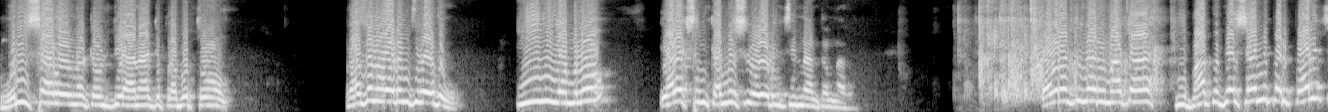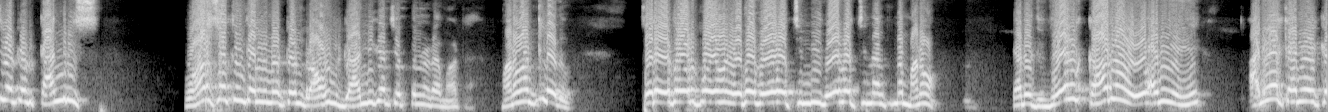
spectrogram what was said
ఒరిస్సాలో ఉన్నటువంటి ఆనాటి ప్రభుత్వం ప్రజలు ఓడించలేదు. ఈవీఎంలో ఎలక్షన్ కమిషన్ ఓడించింది అంటున్నారు ఎవరంటున్నారు ఈ మాట? ఈ భారతదేశాన్ని పరిపాలించినటువంటి కాంగ్రెస్ వారసత్వం కలిగినటువంటి రాహుల్ గాంధీ గారు చెప్తున్నాడు ఆ మాట. మనం అంటలేదు. సరే ఏదో ఓడిపోయాం ఏదో వేవ్ వచ్చింది వేవ్ వచ్చింది అంటున్నాం మనం. కానీ ఇది వేవ్ కాదు అని అనేక అనేక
